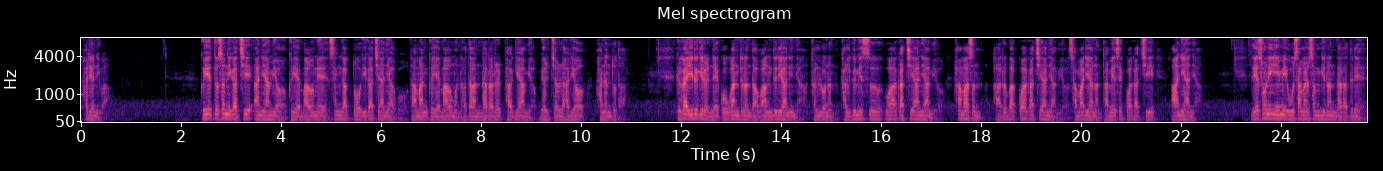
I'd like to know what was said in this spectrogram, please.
하려니와 그의 뜻은 이같이 아니하며 그의 마음의 생각도 이같이 아니하고 다만 그의 마음은 허다한 나라를 파괴하며 멸절하려 하는도다. 그가 이르기를 내 고관들은 다 왕들이 아니냐 갈로는 갈그미스와 같이 아니하며 하맛은 아르박과 같이 아니하며 사마리아는 다메섹과 같이 아니하냐 내 손이 이미 우상을 섬기는 나라들에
